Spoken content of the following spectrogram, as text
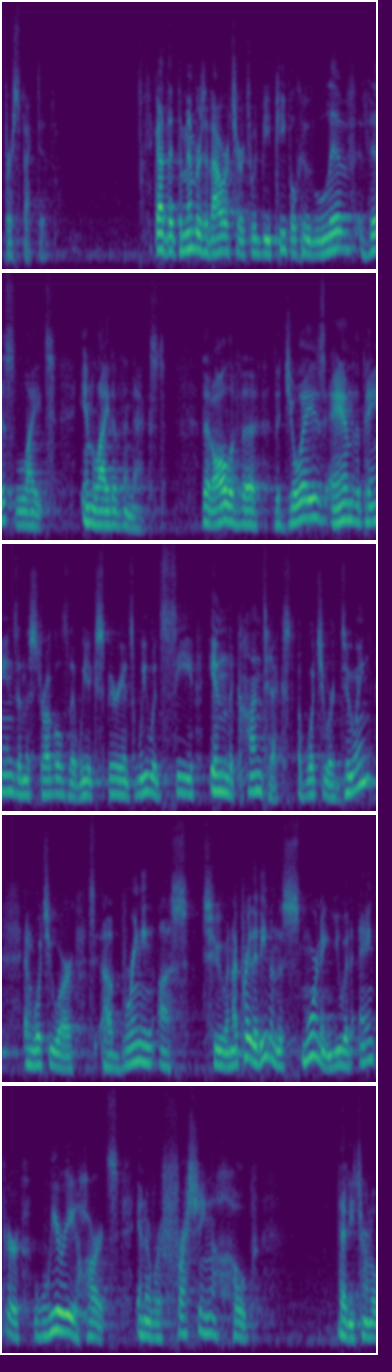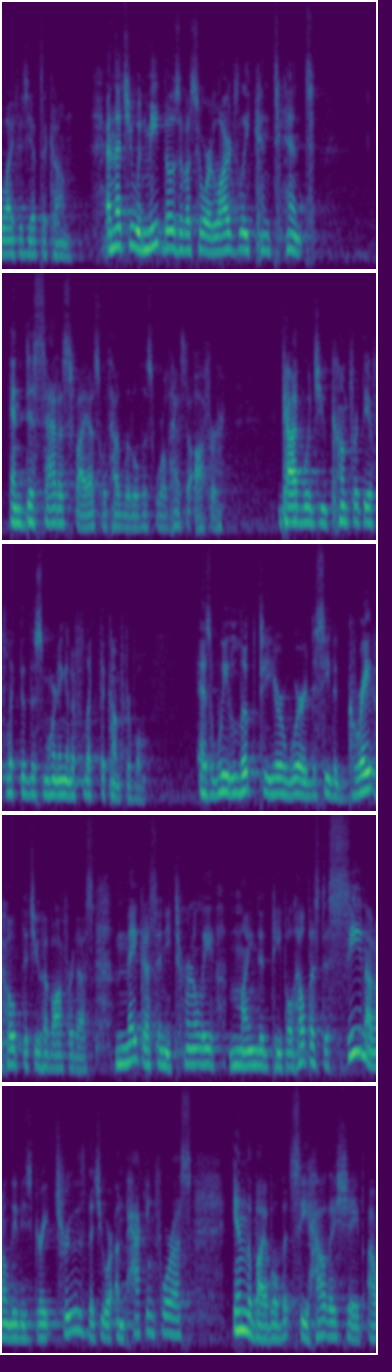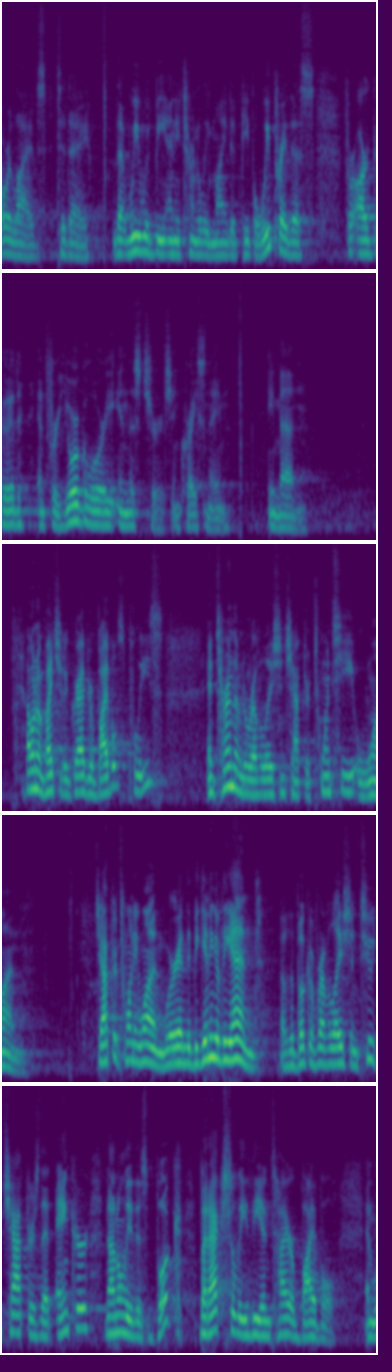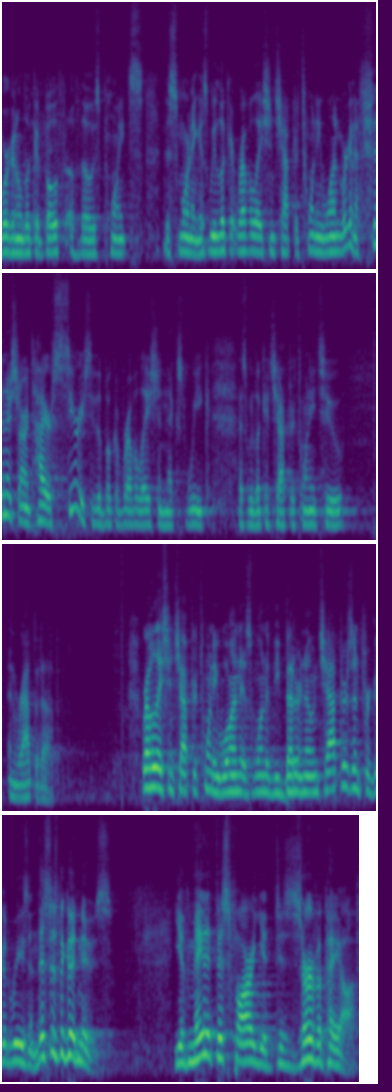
perspective God, that the members of our church would be people who live this light in light of the next. That all of the, the joys and the pains and the struggles that we experience, we would see in the context of what you are doing and what you are uh, bringing us to. And I pray that even this morning you would anchor weary hearts in a refreshing hope that eternal life is yet to come. And that you would meet those of us who are largely content and dissatisfy us with how little this world has to offer. God, would you comfort the afflicted this morning and afflict the comfortable? As we look to your word to see the great hope that you have offered us, make us an eternally minded people. Help us to see not only these great truths that you are unpacking for us in the Bible, but see how they shape our lives today, that we would be an eternally minded people. We pray this for our good and for your glory in this church. In Christ's name, amen. I want to invite you to grab your Bibles, please, and turn them to Revelation chapter 21. Chapter 21, we're in the beginning of the end of the book of Revelation, two chapters that anchor not only this book, but actually the entire Bible. And we're going to look at both of those points this morning. As we look at Revelation chapter 21, we're going to finish our entire series through the book of Revelation next week as we look at chapter 22 and wrap it up. Revelation chapter 21 is one of the better known chapters, and for good reason. This is the good news. You've made it this far, you deserve a payoff.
